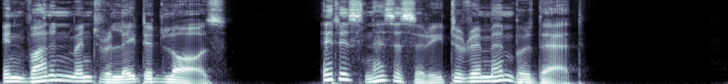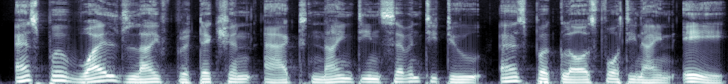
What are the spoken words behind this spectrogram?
environment-related laws. It is necessary to remember that as per Wildlife Protection Act 1972 as per clause 49A,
